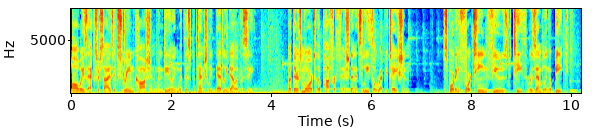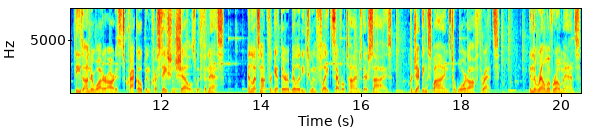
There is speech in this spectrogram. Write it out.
Always exercise extreme caution when dealing with this potentially deadly delicacy. But there's more to the pufferfish than its lethal reputation. Sporting 14 fused teeth resembling a beak, these underwater artists crack open crustacean shells with finesse. And let's not forget their ability to inflate several times their size, projecting spines to ward off threats. In the realm of romance,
